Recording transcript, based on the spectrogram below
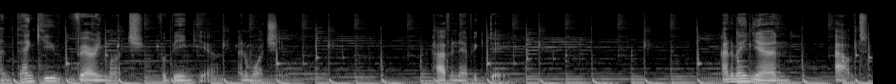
and thank you very much for being here and watching. Have an epic day. Anime Nyan out.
